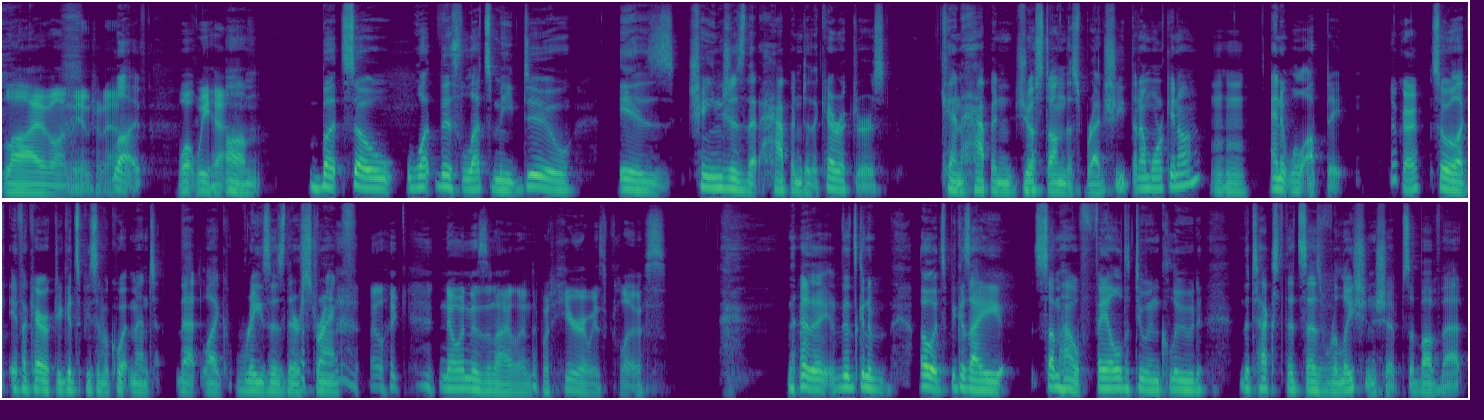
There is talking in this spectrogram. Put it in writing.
live on the internet. live. What we have. Um, but so what this lets me do is changes that happen to the characters can happen just on the spreadsheet that I'm working on, hmm and it will update. Okay. So like if a character gets a piece of equipment that like raises their strength, I like no one is an island, but hero is close. that's gonna oh, it's because I somehow failed to include the text that says relationships above that.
